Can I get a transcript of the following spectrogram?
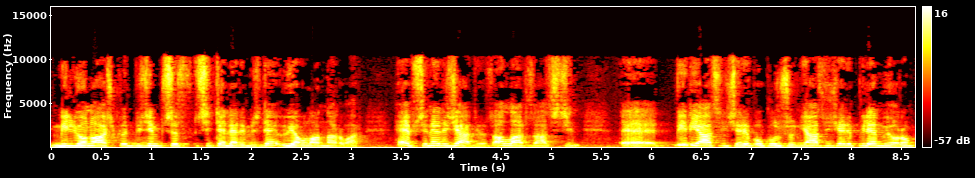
milyonu aşkın bizim sırf sitelerimizde üye olanlar var. Hepsine rica ediyoruz. Allah rızası için e, bir Yasin Şerif okunsun. Yasin Şerif bilemiyorum.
